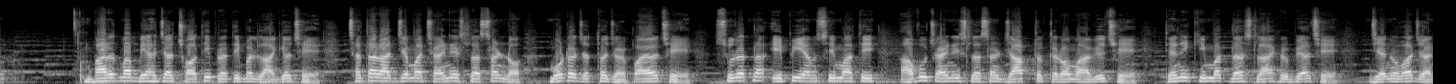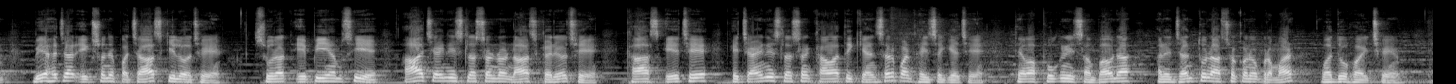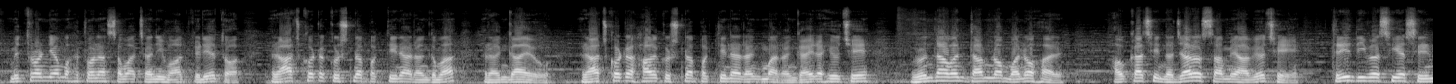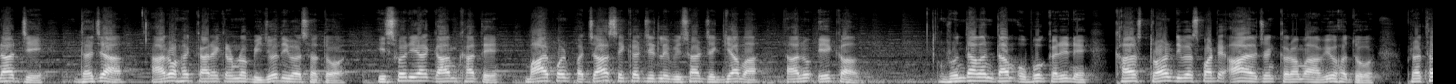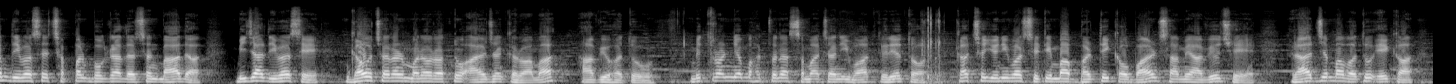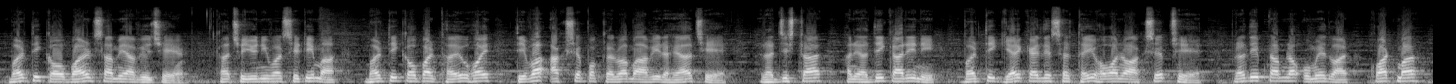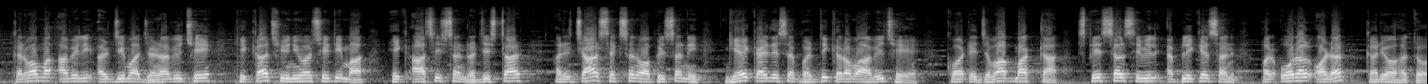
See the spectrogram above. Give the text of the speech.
ભારતમાં બે હજાર છથી પ્રતિબંધ લાગ્યો છે. છતાં રાજ્યમાં ચાઇનીઝ લસણનો મોટો જથ્થો ઝડપાયો છે. સુરતના એપીએમસીમાંથી આવું ચાઇનીઝ લસણ જાપ્ત કરવામાં આવ્યું છે. તેની કિંમત દસ લાખ રૂપિયા છે, જેનું વજન બે હજાર એકસો પચાસ કિલો છે. સુરત એપીએમસીએ આ ચાઇનીઝ લસણનો નાશ કર્યો છે. ખાસ એ છે કે ચાઇનીઝ લસણ ખાવાથી કેન્સર પણ થઈ શકે છે. તેમાં ફૂગની સંભાવના અને જંતુનાશકોનું પ્રમાણ વધુ હોય છે. મિત્રો, અન્ય મહત્વના સમાચારની વાત કરીએ તો રાજકોટ કૃષ્ણ ભક્તિના રંગમાં રંગાયો. રાજકોટ હાલ કૃષ્ણ ભક્તિના રંગમાં રંગાઈ રહ્યું છે. વૃંદાવન ધામનો મનોહર અવકાશી નજારો સામે આવ્યો છે. ત્રિદિવસીય શ્રીનાથજી ધજા આરોહણ કાર્યક્રમનો બીજો દિવસ હતો. ઈશ્વરિયા ગામ ખાતે બાર પોઈન્ટ પચાસ એકર જેટલી વિશાળ જગ્યામાં આનું એક વૃંદાવન ધામ ઊભો કરીને ખાસ ત્રણ દિવસ માટે આ આયોજન કરવામાં આવ્યું હતું. પ્રથમ દિવસે છપ્પન ભોગના દર્શન બાદ બીજા દિવસે ગૌચરણ મનોરથનું આયોજન કરવામાં આવ્યું હતું. મિત્રો, અન્ય મહત્વના સમાચારની વાત કરીએ તો કચ્છ યુનિવર્સિટીમાં ભરતી કૌભાંડ સામે આવ્યું છે. રાજ્યમાં વધુ એક ભરતી કૌભાંડ સામે આવ્યું છે. કચ્છ યુનિવર્સિટીમાં ભરતી કૌભાંડ થયું હોય તેવા આક્ષેપો કરવામાં આવી રહ્યા છે. રજિસ્ટ્રાર અને અધિકારીની ભરતી ગેરકાયદેસર થઈ હોવાનો આક્ષેપ છે. પ્રદીપ નામના ઉમેદવાર કોર્ટમાં કરવામાં આવેલી અરજીમાં જણાવ્યું છે કે કચ્છ યુનિવર્સિટીમાં એક આસિસ્ટન્ટ રજિસ્ટ્રાર અને ચાર સેક્શન ઓફિસરની ગેરકાયદેસર ભરતી કરવામાં આવી છે. કોર્ટે જવાબ માગતા સ્પેશિયલ સિવિલ એપ્લિકેશન પર ઓરલ ઓર્ડર કર્યો હતો.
